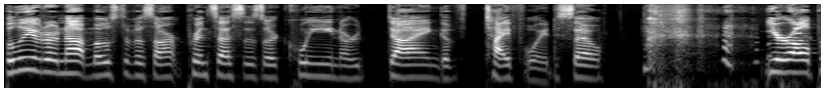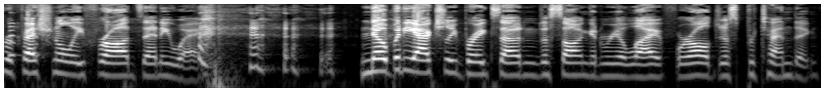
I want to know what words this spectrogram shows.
Believe it or not, most of us aren't princesses or queen or dying of typhoid, so you're all professionally frauds anyway. Nobody actually breaks out into song in real life. We're all just pretending.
